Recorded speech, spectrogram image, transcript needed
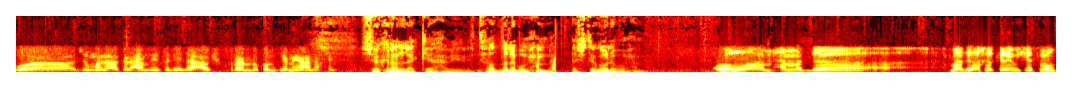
وزملائك العاملين في الإذاعة وشكرا لكم جميعا أخي. شكرا لك يا حبيبي. تفضل أبو محمد. إيش تقول أبو محمد؟ والله محمد آه، ما أدري الاخ الكريم إيش اسمه؟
